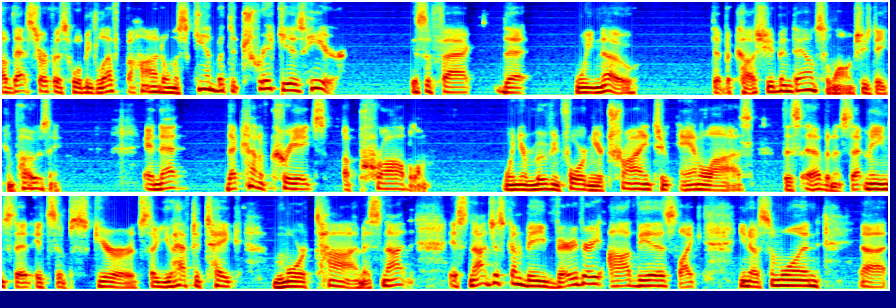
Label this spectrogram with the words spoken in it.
of that surface will be left behind on the skin. But the trick is here is the fact that we know that because she'd been down so long, she's decomposing, and that that kind of creates a problem when you're moving forward and you're trying to analyze this evidence. That means that it's obscured so you have to take more time. It's not it's not just going to be very very obvious like you know someone uh,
